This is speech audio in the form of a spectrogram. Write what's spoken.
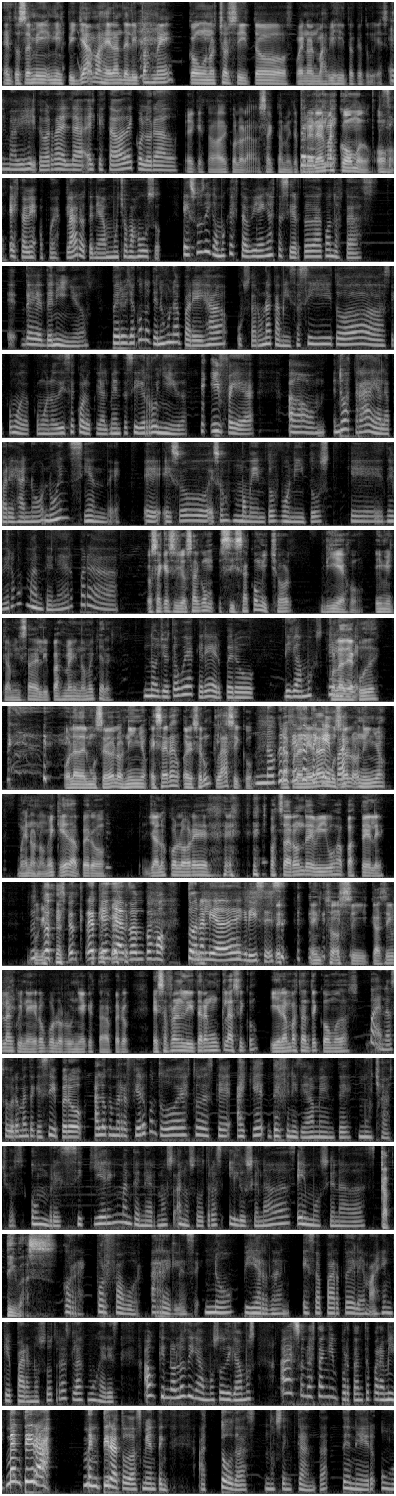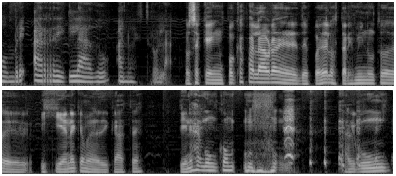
Entonces mi- mis pijamas eran de Lipas Me con unos chorcitos, bueno, el más viejito que tuviese. El más viejito, ¿verdad? El, el que estaba de colorado. El que estaba decolorado, exactamente. Pero Pero, era el más cómodo, Sí, ojo. está bien. Pues claro, tenía mucho más uso. Eso digamos que está bien hasta cierta edad cuando estás eh, de, de niños. Pero ya cuando tienes una pareja, usar una camisa así, toda así como, como uno dice coloquialmente, así ruñida y fea, um, no atrae a la pareja, no, no enciende eh, eso, esos momentos bonitos que debiéramos mantener para... O sea que si yo salgo, si saco mi short viejo y mi camisa de Lipas Me, ¿no me quieres? No, yo te voy a querer, pero digamos que... Con la de Acude. o la del Museo de los Niños. Ese era, ese era un clásico. No creo la que se te franela del quepa. Museo de los Niños, bueno, no me queda, pero ya los colores pasaron de vivos a pasteles. Porque- Yo creo que ya son como tonalidades de grises. Entonces, sí, casi blanco y negro por lo ruña que estaba. Pero esas franelitas eran un clásico y eran bastante cómodas. Bueno, seguramente que sí, pero a lo que me refiero con todo esto es que hay que definitivamente, muchachos, hombres, si quieren mantenernos a nosotras ilusionadas, emocionadas, Captivas. correcto, por favor, arréglense. No pierdan esa parte de la imagen que para nosotras las mujeres, aunque no lo digamos o digamos, ah, eso no es tan importante para mí. ¡Mentira! Mentira, todas mienten. A todas nos encanta tener un hombre arreglado a nuestro lado. O sea que en pocas palabras, de- después de los tres minutos de higiene que me dedicaste, ¿tienes algún, algún,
